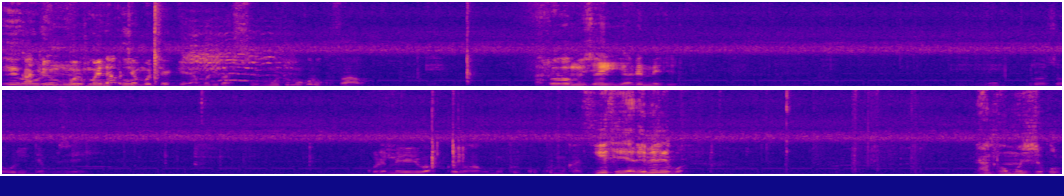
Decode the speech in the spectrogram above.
Eh, kati mwena mukulu. temutegeera muli basiru muntu mukulu kuvaawo ate oba muzeeyi yalemererwa ndowooza owulidde muzeeyi kulemererwa kwebaka ku mukazi ye teyalemererwa nampa omuzzukulu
